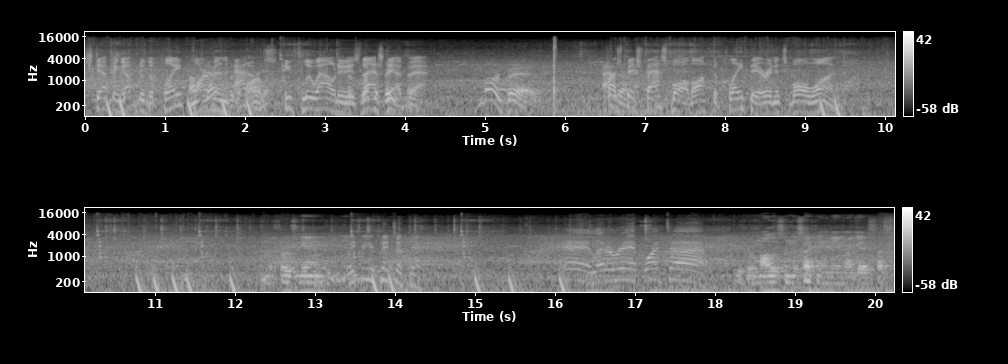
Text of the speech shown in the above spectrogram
Stepping up to the plate, Up Marvin next for the Adams. He flew out in The his last baseman. at bat. Marvin. First pitch fastball off the plate there, and it's ball one. In the first game. Wait for your pitch up there. Hey, let her rip one time. We demolished in the second game, I guess. That's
